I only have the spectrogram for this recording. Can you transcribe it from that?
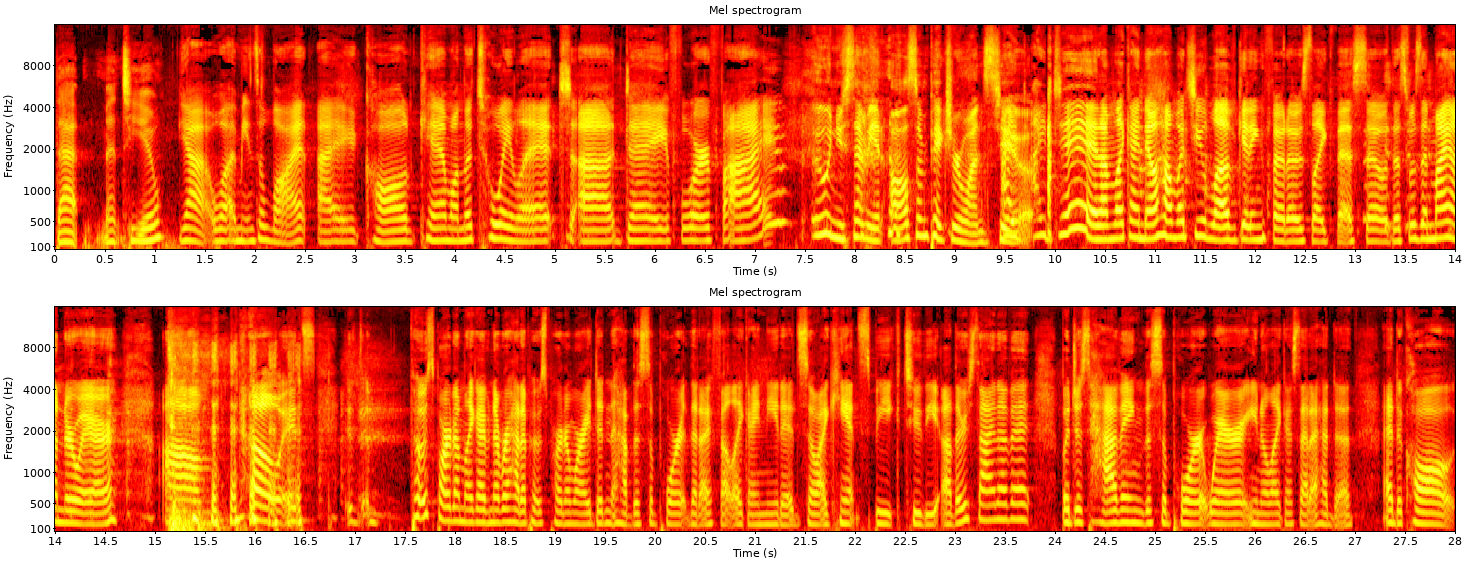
that meant to you? Yeah, well, it means a lot. I called Kim on the toilet uh, day four or five. Ooh, and you sent me an awesome picture once too. I, I did. I'm like, I know how much you love getting photos like this. So this was in my underwear. Um, no, it's, it's postpartum. Like I've never had a postpartum where I didn't have the support that I felt like I needed. So I can't speak to the other side of it, but just having the support where, you know, like I said, I had to, I had to call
